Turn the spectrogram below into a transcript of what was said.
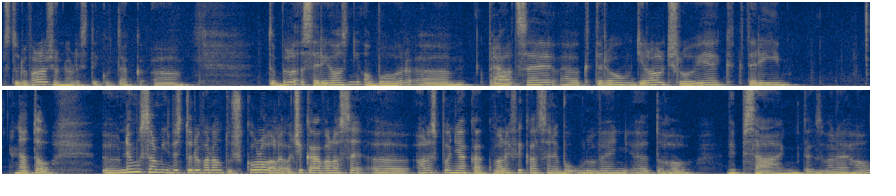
studovala žurnalistiku, tak to byl seriózní obor ehm, práce, eh, kterou dělal člověk, který na to eh, nemusel mít vystudovanou tu školu, ale očekávala se eh, alespoň nějaká kvalifikace nebo úroveň toho vypsání takzvaného.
